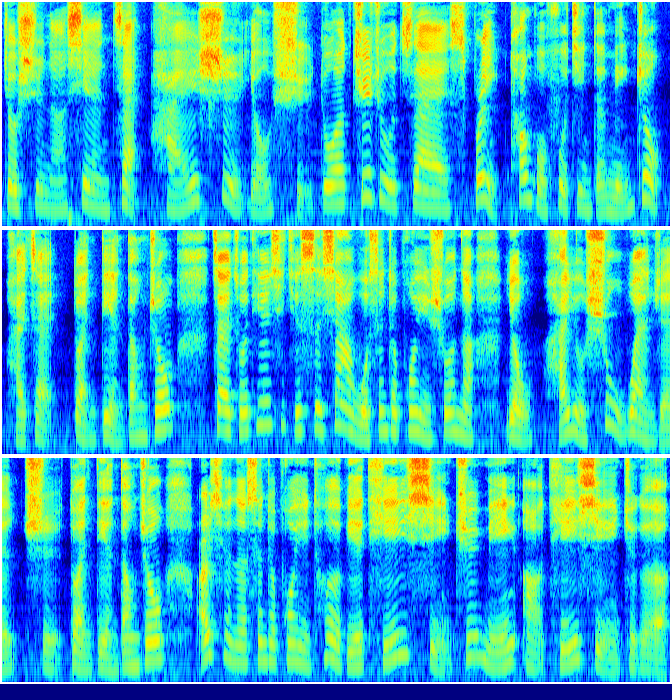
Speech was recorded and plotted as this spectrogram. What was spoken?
就是呢，现在还是有许多居住在 Spring Tumble 附近的民众还在。断电当中，在昨天星期四下午，CenterPoint 说呢，有还有数万人是断电当中，而且呢，CenterPoint 特别提醒居民啊，提醒这个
